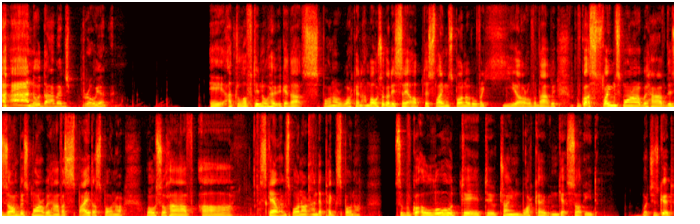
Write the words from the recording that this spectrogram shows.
Ah, no damage. Brilliant. Uh, I'd love to know how to get that spawner working. I'm also going to set up the slime spawner over here, over that way. We've got a slime spawner, we have the zombie spawner, we have a spider spawner, we also have a skeleton spawner and a pig spawner. So we've got a load to, to try and work out and get sorted, which is good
